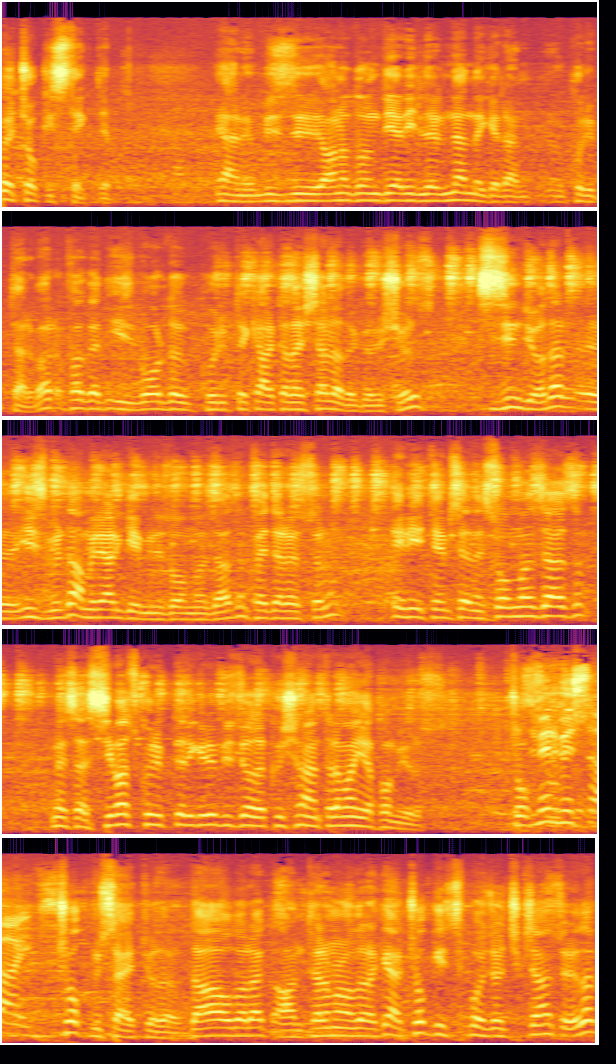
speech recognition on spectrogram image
ve çok istekli. Yani biz de Anadolu'nun diğer illerinden de gelen e, kulüpler var. Fakat orada kulüpteki arkadaşlarla da görüşüyoruz. Sizin diyorlar e, İzmir'de amiral geminiz olmanız lazım. Federasyonun en iyi temsilcisi olmanız lazım. Mesela Sivas kulüpleri gibi biz diyorlar kışın antrenman yapamıyoruz. Çok İzmir müsait. çok müsait diyorlar. Dağ olarak, antrenman olarak yani çok iyi sporcuların çıkacağını söylüyorlar.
